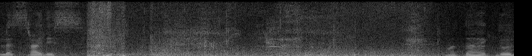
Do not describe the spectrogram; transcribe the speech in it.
let's try this. What the heck dude?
